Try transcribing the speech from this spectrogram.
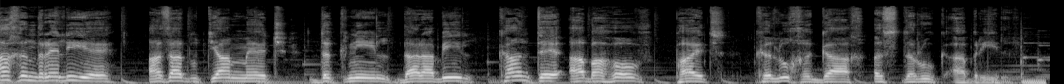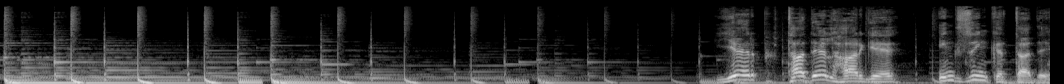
Նախընտրելի է ազատության մեջ դկնիլ, դարաբիլ, քան թե աբահով, բայց քլուխը գախ ըստրուկ ապրիլ։ Երբ թադել հարգե, ինքզինքը տադե,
